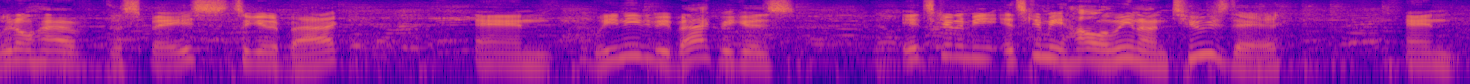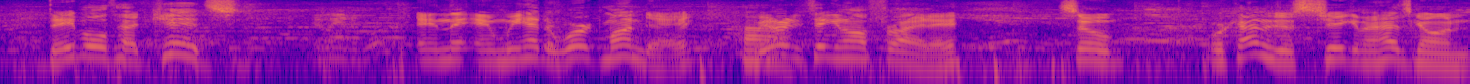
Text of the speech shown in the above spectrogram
we don't have the space to get it back, and we need to be back because it's gonna be it's gonna be Halloween on Tuesday, and they both had kids." and they, and we had to work Monday. We already taken off Friday, so we're kind of just shaking our heads, going,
